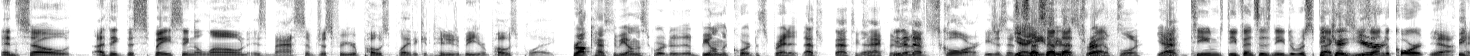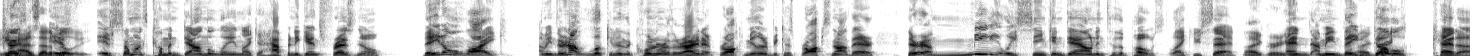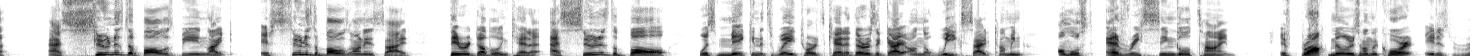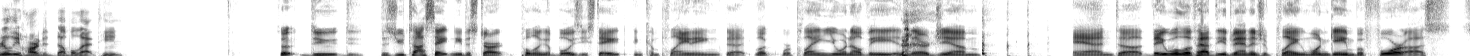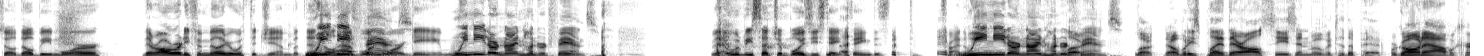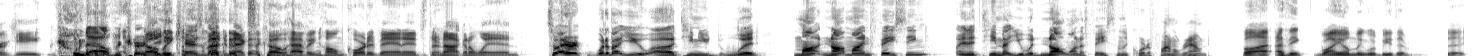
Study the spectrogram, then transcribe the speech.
And so I think the spacing alone is massive just for your post play to continue to be your post play. Brock has to be on the court to uh, be on the court to spread it. That's that's exactly He right. didn't have to score. He just has yeah, just to has to have needs that spread the floor. Yeah. Right? Teams, defenses need to respect Because that he's you're- on the court. Yeah. and because he has that if- ability. If, someone's coming down the lane like it happened against Fresno, they don't like. I mean, they're not looking in the corner of their eye at Brock Miller because Brock's not there. They're immediately sinking down into the post, like you said. I agree. And I mean, they agree. doubled Queta as soon as the ball was being like, as soon as the ball was on his side, they were doubling Queta. As soon as the ball was making its way towards Queta, there was a guy on the weak side coming almost every single time. If Brock Miller's on the court, it is really hard to double that team. So, do, do does Utah State need to start pulling a Boise State and complaining that look, we're playing UNLV in their gym, and uh, they will have had the advantage of playing one game before us, so they'll be more. They're already familiar with the gym, but then we they'll need have fans. one more game. We need our 900 fans. that would be such a Boise State thing to, to try to. we pull. need our 900 Look. fans. Look, nobody's played there all season. Move it to the pit. We're going to Albuquerque. Going to Albuquerque. Nobody cares about New Mexico having home court advantage. They're not going to win. So, Eric, what about you? A team you would mo- not mind facing, and a team that you would not want to face in the quarterfinal round. Well, I, I think Wyoming would be the the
